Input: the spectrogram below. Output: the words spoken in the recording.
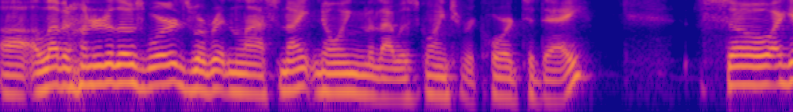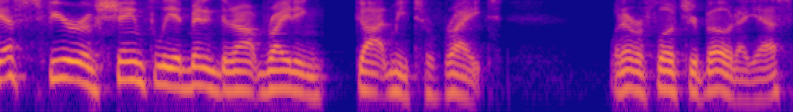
uh, 1,100 of those words were written last night, knowing that I was going to record today. So, I guess fear of shamefully admitting to not writing got me to write. Whatever floats your boat, I guess.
